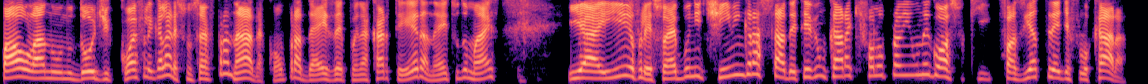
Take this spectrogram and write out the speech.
pau lá no, no Dogecoin e falei, galera, isso não serve para nada, compra 10 aí, põe na carteira, né, e tudo mais. E aí eu falei, só é bonitinho e engraçado. Aí teve um cara que falou para mim um negócio que fazia trade, ele falou, cara,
